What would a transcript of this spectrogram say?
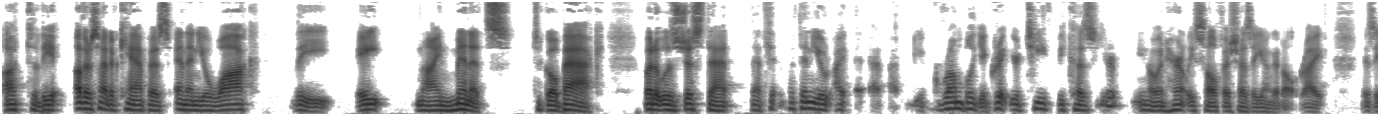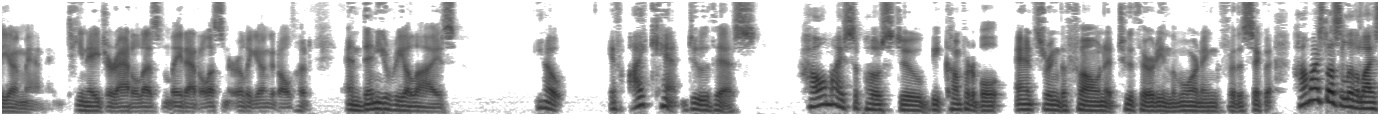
up to the other side of campus and then you walk the eight, nine minutes to go back. But it was just that, that, but then you, I, you grumble, you grit your teeth because you're, you know, inherently selfish as a young adult, right? As a young man, teenager, adolescent, late adolescent, early young adulthood. And then you realize, you know, if I can't do this, how am I supposed to be comfortable answering the phone at 2.30 in the morning for the sick? How am I supposed to live a life,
